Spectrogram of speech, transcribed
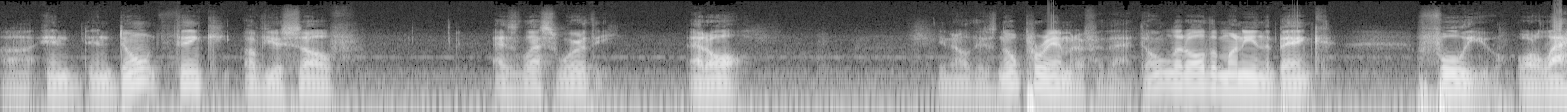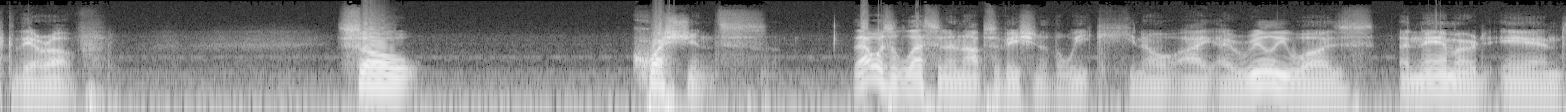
Uh, and, and don't think of yourself as less worthy at all. You know, there's no parameter for that. Don't let all the money in the bank fool you or lack thereof. So, questions. That was a lesson and observation of the week. You know, I, I really was enamored and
